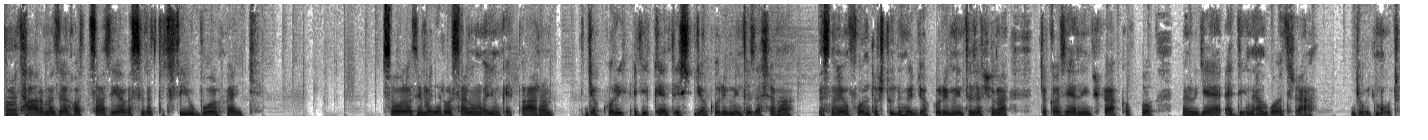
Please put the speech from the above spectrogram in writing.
Hát 3600 élve született fiúból egy. Szóval azért Magyarországon vagyunk egy páran. Gyakori egyébként, és gyakori, mint az SMA. Ez nagyon fontos tudni, hogy gyakori, mint az SMA, csak azért nincs felkapva, mert ugye eddig nem volt rá gyógymód.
